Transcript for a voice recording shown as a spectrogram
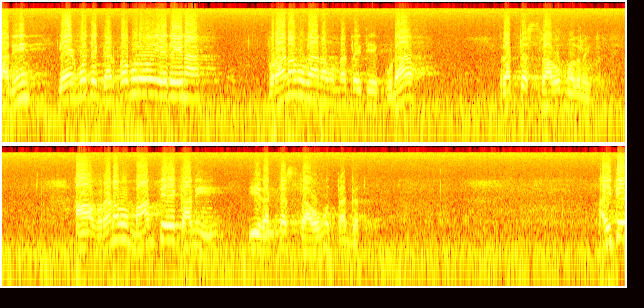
కానీ లేకపోతే గర్భములో ఏదైనా వ్రణముగాన ఉన్నట్లయితే కూడా రక్తస్రావం మొదలవుతుంది ఆ వ్రణము మాంతే కానీ ఈ రక్తస్రావము తగ్గదు. అయితే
